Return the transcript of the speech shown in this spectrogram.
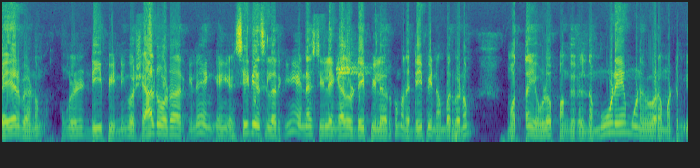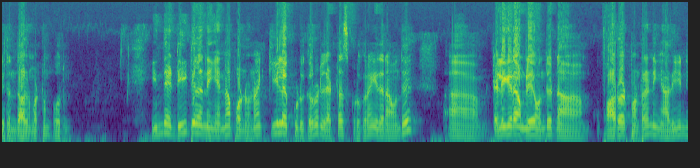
பெயர் வேணும் உங்களுடைய டிபி நீங்கள் ஒரு ஷேர் ஹோல்டராக இருக்கீங்கன்னா எங்கள் சிடிஎஸ்சில் இருக்கீங்க என்எஸ்டியில் எங்கேயாவது ஒரு டிபியில் இருக்கும் அந்த டிபி நம்பர் வேணும். மொத்தம் எவ்வளோ பங்குகள்? இந்த மூணே மூணு விவரம் மட்டும் இருந்தால் மட்டும் போதும். இந்த டீட்டெயிலை நீங்கள் என்ன பண்ணணும்னா கீழே கொடுக்குற ஒரு லெட்டர்ஸ் கொடுக்குறேன். இதை நான் வந்து டெலிகிராம்லேயே வந்து நான் ஃபார்வேர்ட் பண்ணுறேன் நீங்கள் அதையும்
